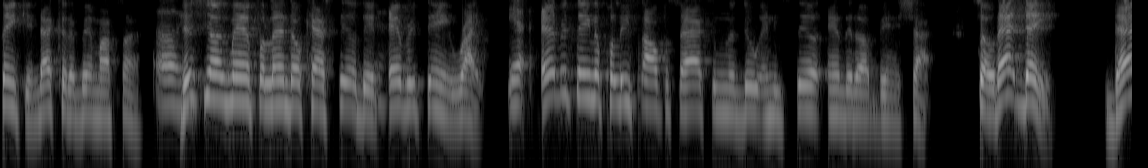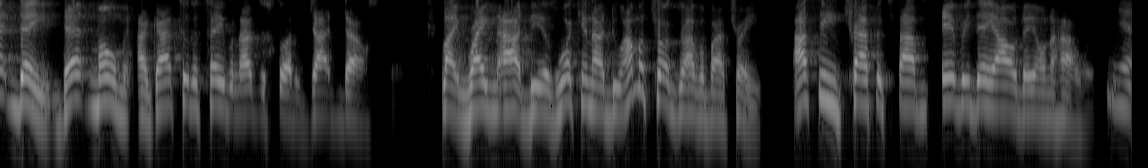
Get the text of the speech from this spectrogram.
thinking that could have been my son. oh, This young man, Philando Castile, did Yeah. everything right. yeah. Everything the police officer asked him to do, and he still ended up being shot. So that day, that day, that moment, I got to the table and I just started jotting down stuff, like writing ideas. What can I do? I'm a truck driver by trade. I see traffic stops every day, all day on the highway. Yeah.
